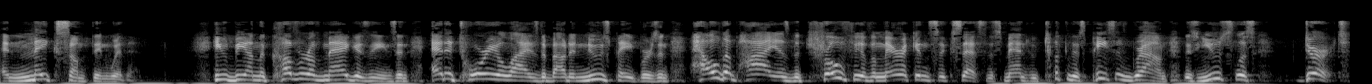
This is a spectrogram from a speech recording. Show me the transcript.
and make something with it. He would be on the cover of magazines and editorialized about in newspapers and held up high as the trophy of American success. This man who took this piece of ground, this useless dirt,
